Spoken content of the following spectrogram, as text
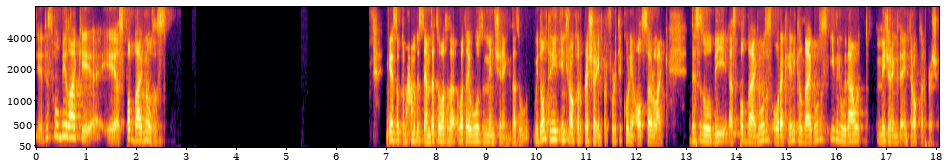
this will be like a, a spot diagnosis. Yes, Dr. Muhammad Islam, that's what, what I was mentioning, that we don't need intraocular pressure in perforated corneal ulcer, like this will be a spot diagnosis or a clinical diagnosis even without measuring the intraocular pressure.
